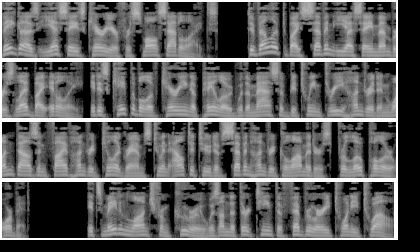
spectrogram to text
Vega is ESA's carrier for small satellites. Developed by seven ESA members led by Italy, it is capable of carrying a payload with a mass of between 300 and 1,500 kg to an altitude of 700 km, for low polar orbit. Its maiden launch from Kourou was on 13 February 2012.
